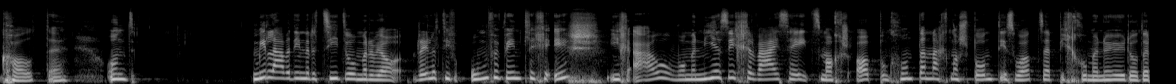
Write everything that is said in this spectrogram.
gehalten. Und wir leben in einer Zeit, wo man ja relativ unverbindlich ist. Ich auch. Wo man nie sicher weiß, hey, jetzt machst du ab und kommt dann noch spontan WhatsApp, ich komme nicht. Oder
